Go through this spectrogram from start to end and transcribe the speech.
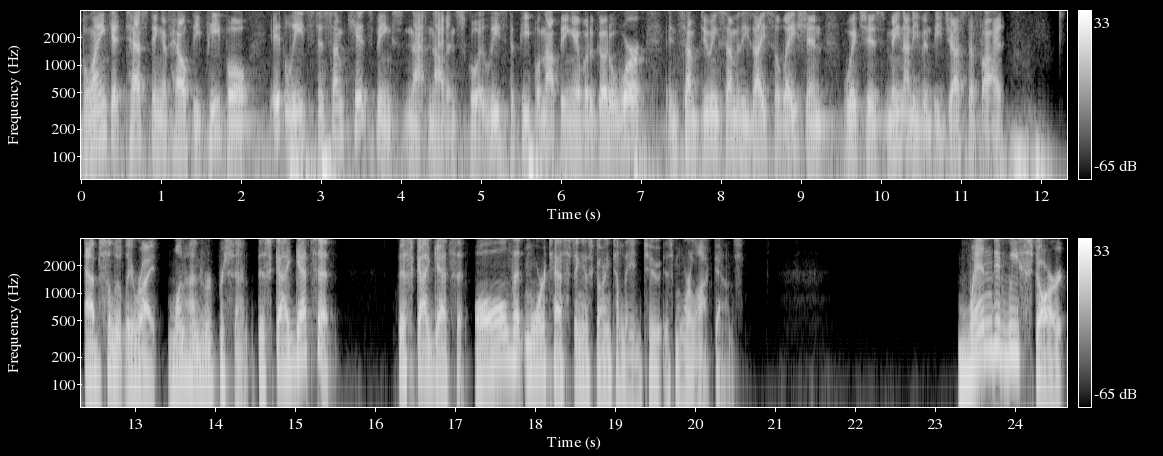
blanket testing of healthy people, it leads to some kids being not not in school. It leads to people not being able to go to work and some doing some of these isolation, which is may not even be justified. Absolutely right. 100%. This guy gets it. This guy gets it. All that more testing is going to lead to is more lockdowns. When did we start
